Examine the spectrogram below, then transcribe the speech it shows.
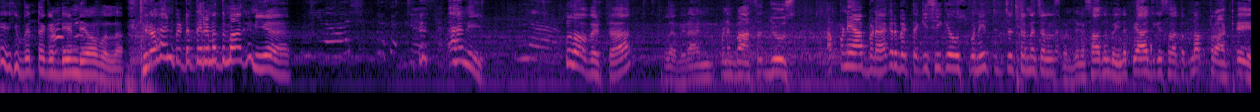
बेटा गड्डी इंडिया में बोल रहा हिरोइन बेटा तेरे में दिमाग नहीं है। नहीं। लो बेटा। ले अपने बात से जूस। अपने आप बना कर बेटा किसी के उस पर नहीं चलना। चलना बन जाएगा साथ में भाई ना प्याज के साथ अपना पराठे।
